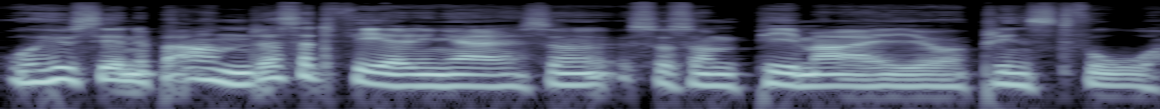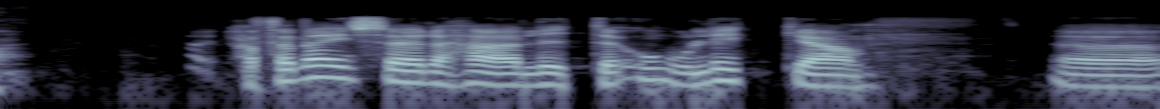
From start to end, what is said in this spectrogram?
Och hur ser ni på andra certifieringar så, såsom PMI och Prins 2? Ja, för mig så är det här lite olika eh,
